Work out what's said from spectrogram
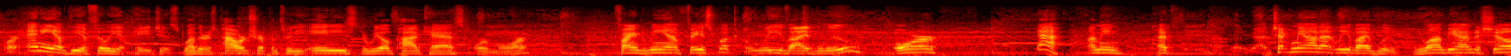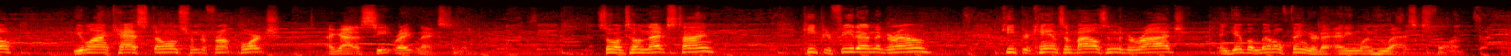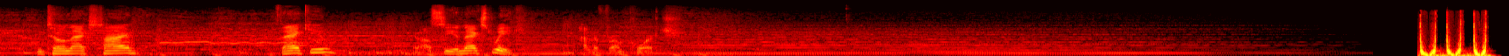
or any of the affiliate pages, whether it's Power Tripping Through the 80s, The Real Podcast, or more. Find me on Facebook, Levi Blue, or yeah, I mean, that's, uh, check me out at Levi Blue. You want to be on the show? You want to cast stones from the front porch? I got a seat right next to me. So until next time, keep your feet on the ground, keep your cans and bottles in the garage, and give a middle finger to anyone who asks for them. Until next time, thank you, and I'll see you next week on the front porch.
